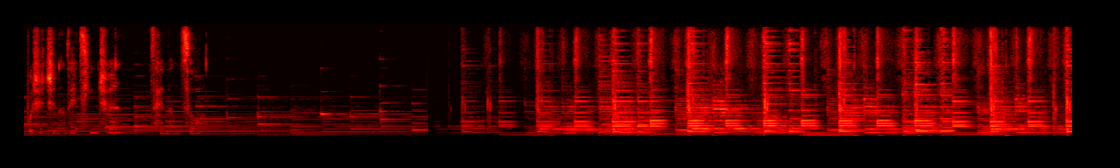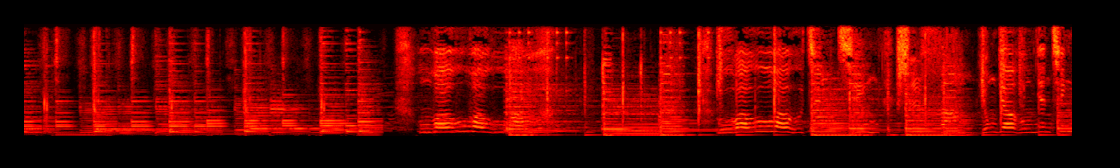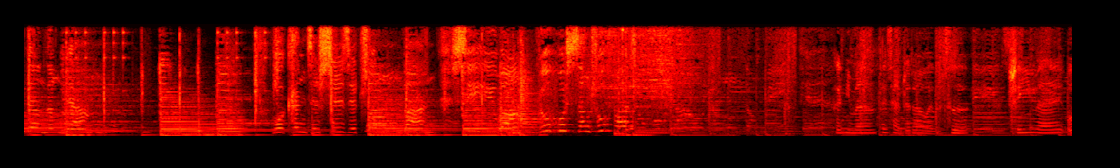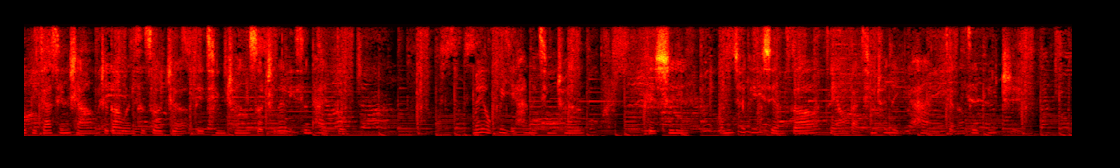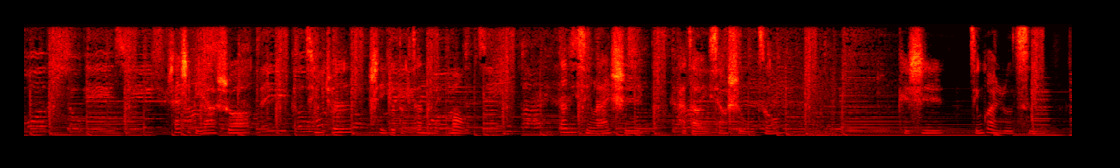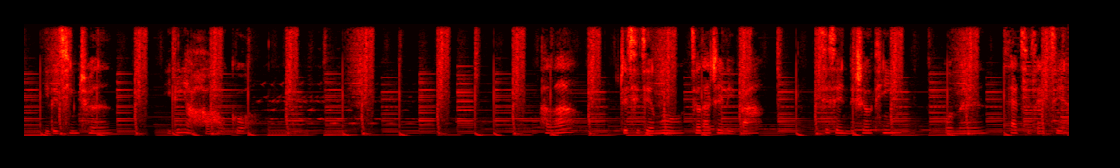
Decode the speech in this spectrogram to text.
不是只能在青春才能做。情释放，拥有年轻的能量。我看见世界充满希望，如果想出发，就不要等到明天。和你们分享这段文字，是因为我比较欣赏这段文字作者对青春所持的理性态度。没有不遗憾的青春，可是我们却可以选择怎样把青春的遗憾减到最低值。莎士比亚说：“青春是一个短暂的美梦。”当你醒来时，它早已消失无踪。可是，尽管如此，你的青春一定要好好过。好啦，这期节目就到这里吧，谢谢你的收听，我们下期再见。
